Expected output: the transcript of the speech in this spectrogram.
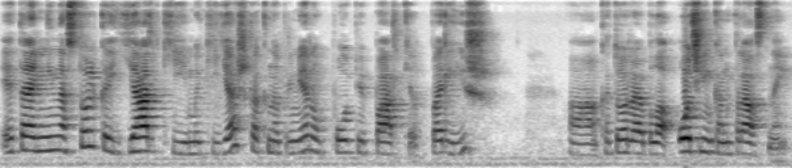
это не настолько яркий макияж, как, например, у Поппи Паркер Париж, а, которая была очень контрастной.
